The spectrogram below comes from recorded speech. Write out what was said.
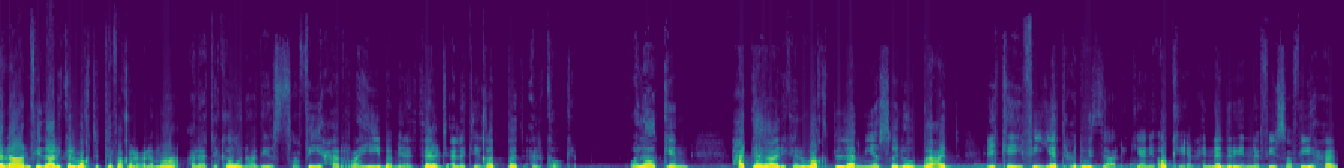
الآن في ذلك الوقت اتفق العلماء على تكون هذه الصفيحة الرهيبة من الثلج التي غطت الكوكب. ولكن حتى ذلك الوقت لم يصلوا بعد لكيفية حدوث ذلك. يعني أوكي الحين ندري أن في صفيحة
